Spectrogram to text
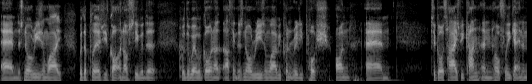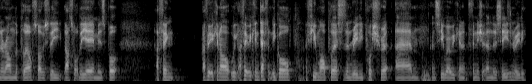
Um, there's no reason why, with the players we've got, and obviously with the with the way we're going, I, I think there's no reason why we couldn't really push on um, to go as high as we can and hopefully getting in and around the playoffs. Obviously, that's what the aim is. But I think I think we can all. We, I think we can definitely go up a few more places and really push for it um, and see where we can finish at the end of the season. Really.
